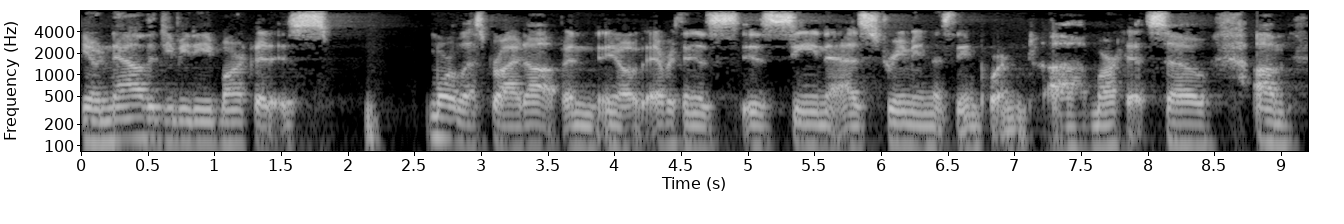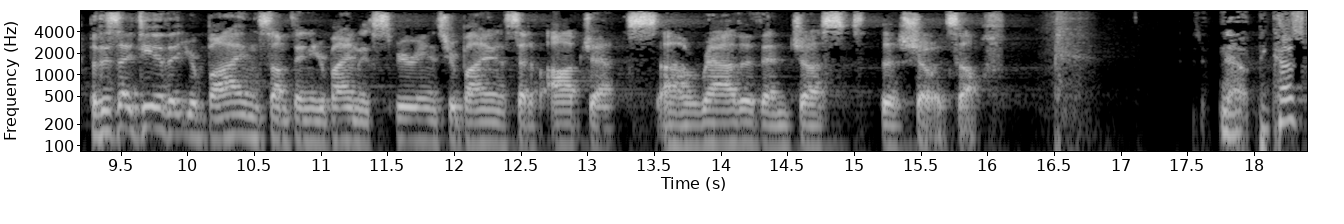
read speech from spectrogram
you know, now the DVD market is more or less dried up, and you know everything is is seen as streaming as the important uh, market. So, um, but this idea that you're buying something, you're buying an experience, you're buying a set of objects uh, rather than just the show itself. Now, because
